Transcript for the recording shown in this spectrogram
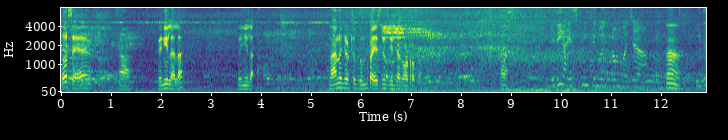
ತೋರ್ಸೆ? ಹಾಂ. ವೆನಿಲಾ ಅಲ್ಲ? ವೆನಿಲಾ. ನಾನು ಜೊತೆ ಬಂದ್ಬಿಟ್ಟು ಐಸ್ ಕ್ರೀಮ್ ತಿಂತ ನೋಡ್ರಪ್ಪ. ಹಾಂ. ಇಡೀ ಐಸ್ ಕ್ರೀಮ್ ತಿನ್ನುವಾಗಿರೋ ಮಜಾ ಹಾಂ. ಇದು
